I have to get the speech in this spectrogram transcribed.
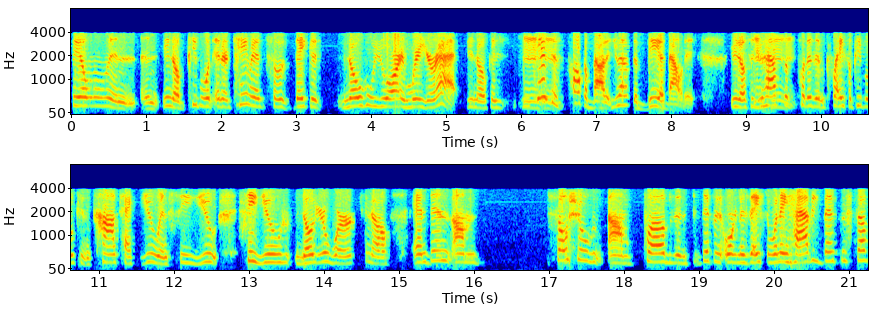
film and and you know people in entertainment so they could know who you are and where you're at you know because you mm-hmm. can't just talk about it you have to be about it you know so you mm-hmm. have to mm-hmm. put it in place so people can contact you and see you see you know your work you know and then um social um clubs and different organizations when they have events and stuff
